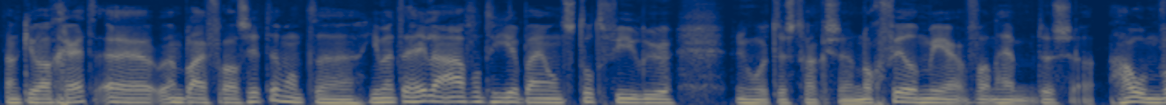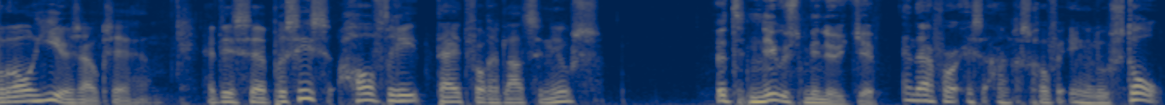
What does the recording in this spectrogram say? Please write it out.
Dankjewel Gert. Uh, en blijf vooral zitten, want uh, je bent de hele avond hier bij ons tot vier uur. En u hoort er straks uh, nog veel meer van hem. Dus hou hem vooral hier, zou ik zeggen. Het is precies half drie, tijd voor het laatste nieuws. Het Nieuwsminuutje. En daarvoor is aangeschoven Ingeloes Stol.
